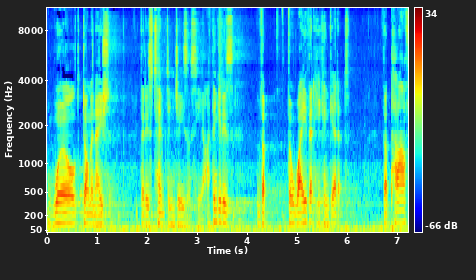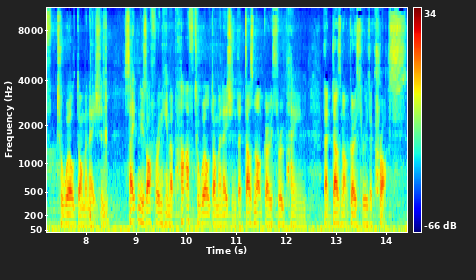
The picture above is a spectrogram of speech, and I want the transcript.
world domination that is tempting Jesus here. I think it is the, the way that he can get it, the path to world domination. Satan is offering him a path to world domination that does not go through pain, that does not go through the cross.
